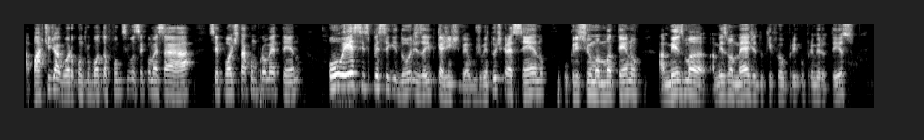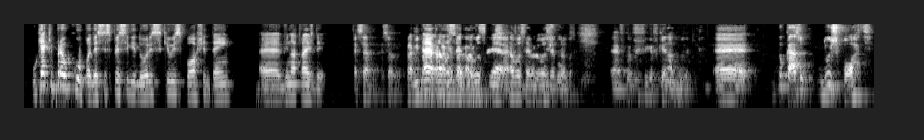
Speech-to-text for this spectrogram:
A partir de agora, contra o Botafogo, se você começar a errar, você pode estar comprometendo. Ou esses perseguidores aí, porque a gente vê o Juventude crescendo, o Criciúma mantendo a mesma, a mesma média do que foi o, o primeiro terço. O que é que preocupa desses perseguidores que o esporte tem é, vindo atrás dele? Essa, essa para mim, é para você, para você, é, para você, para você, você. É, eu fiquei na dúvida. É, no caso do esporte,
